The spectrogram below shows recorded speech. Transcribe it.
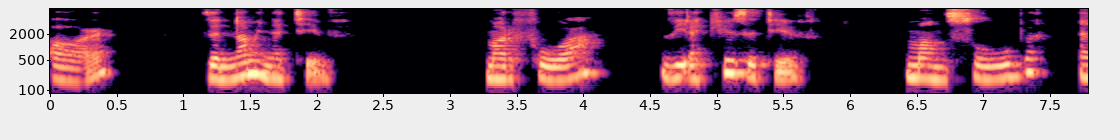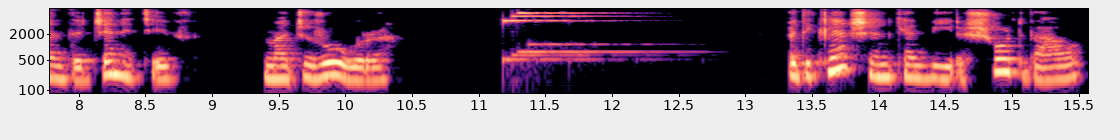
are the nominative مرفوع, the accusative منصوب, and the genitive majroor. A declension can be a short vowel,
